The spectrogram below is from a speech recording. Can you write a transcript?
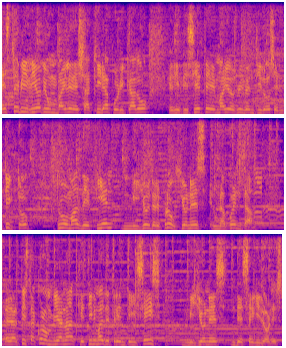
Este vídeo de un baile de Shakira publicado el 17 de mayo de 2022 en TikTok tuvo más de 100 millones de reproducciones en una cuenta. La artista colombiana que tiene más de 36 millones de seguidores.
